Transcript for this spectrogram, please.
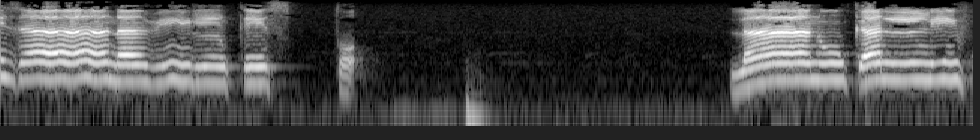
والميزان بالقسط لا نكلف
